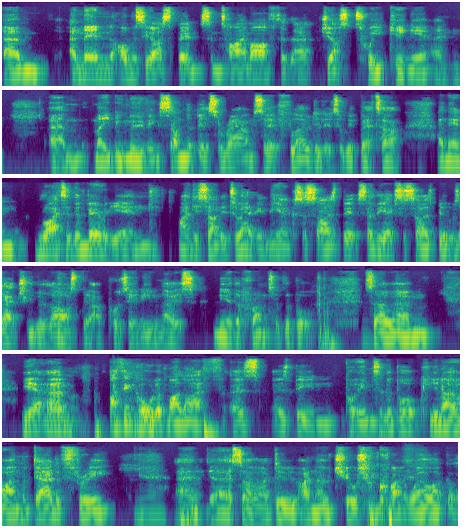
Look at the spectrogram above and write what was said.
um, and then obviously i spent some time after that just tweaking it and um, maybe moving some of the bits around so it flowed a little bit better and then right at the very end i decided to add in the exercise bit so the exercise bit was actually the last bit i put in even though it's near the front of the book so um, yeah um, i think all of my life has has been put into the book you know i'm a dad of three Yeah. and uh, so I do. I know children quite well. I've got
